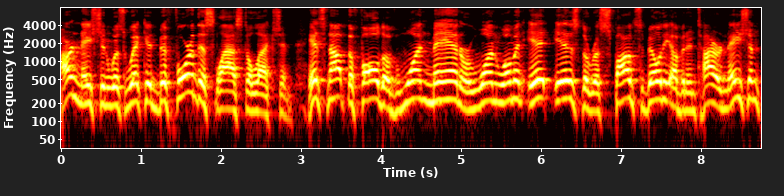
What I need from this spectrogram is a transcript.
our nation was wicked before this last election. It's not the fault of one man or one woman. It is the responsibility of an entire nation.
